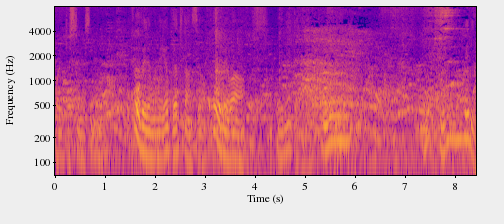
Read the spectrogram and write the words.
割としてますね。神戸でもねよくやってたんですよ。神戸はえ何ていうかな。グリーングリーンベリー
